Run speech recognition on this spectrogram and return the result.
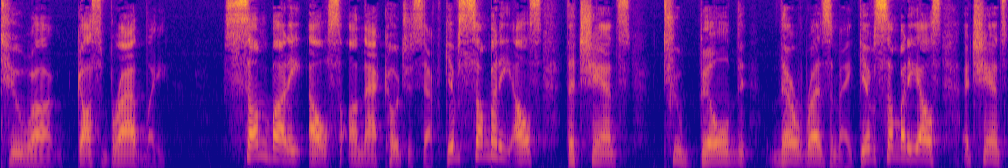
to uh, Gus Bradley? Somebody else on that coaching staff. Give somebody else the chance to build their resume. Give somebody else a chance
